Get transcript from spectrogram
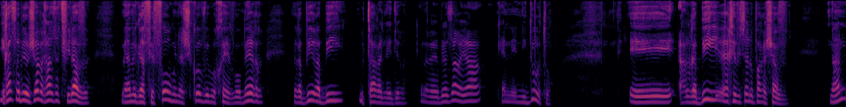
נכנס רבי יהושע וחלץ את תפיליו, והיה מגפפו ומנשקו ובוכה, ואומר, רבי רבי הותר הנדר. כן, רבי אלעזר היה, כן, נידו אותו. אה, רבי רכב אצלנו פרשיו. תנן,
